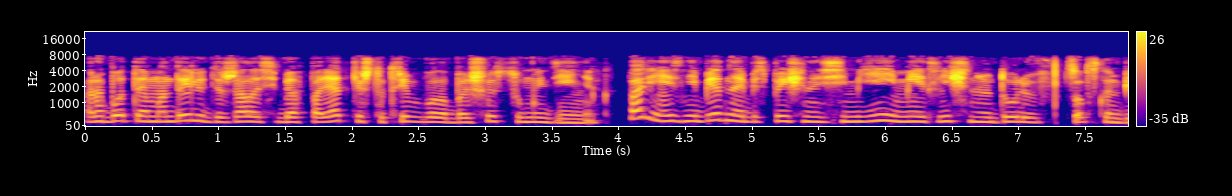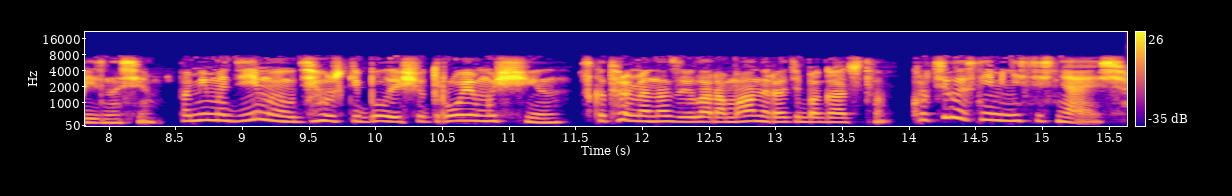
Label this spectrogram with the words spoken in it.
Работая моделью, держала себя в порядке, что требовало большой суммы денег. Парень из небедной обеспеченной семьи имеет личную долю в отцовском бизнесе. Помимо Димы, у девушки было еще трое мужчин, с которыми она завела романы ради богатства. Крутила с ними не стесняясь.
